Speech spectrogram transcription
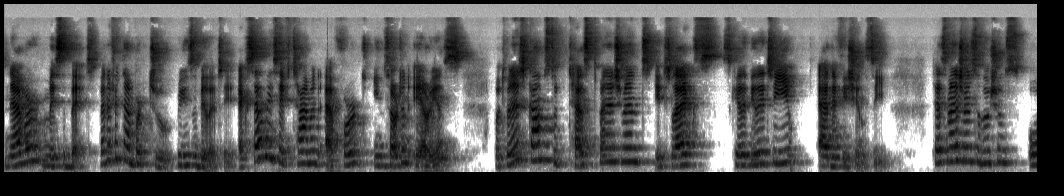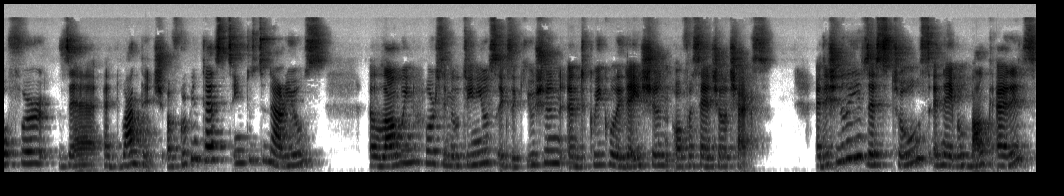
never miss a bit. Benefit number two, reusability. Excel may save time and effort in certain areas, but when it comes to test management, it lacks scalability and efficiency. Test management solutions offer the advantage of grouping tests into scenarios allowing for simultaneous execution and quick validation of essential checks. Additionally, these tools enable bulk edits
